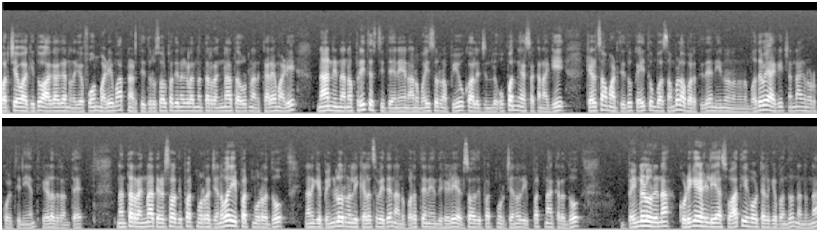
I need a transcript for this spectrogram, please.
ಪರಿಚಯವಾಗಿದ್ದು, ಆಗಾಗ ನನಗೆ ಫೋನ್ ಮಾಡಿ ಮಾತನಾಡ್ತಿದ್ದರು ಸ್ವಲ್ಪ ದಿನಗಳ ನಂತರ ರಂಗನಾಥ್ ಅವರು ನನಗೆ ಕರೆ ಮಾಡಿ, ನಾನು ನಿನ್ನನ್ನು ಪ್ರೀತಿಸ್ತಿದ್ದೇನೆ. ನಾನು ಮೈಸೂರಿನ ಪಿ ಯು ಕಾಲೇಜಿನಲ್ಲಿ ಉಪನ್ಯಾಸಕನಾಗಿ ಕೆಲಸ ಮಾಡ್ತಿದ್ದು. ಕೈ ತುಂಬ ಸಂಬಳ ಬರ್ತಿದೆ. ನೀನು ನನ್ನನ್ನು ಮದುವೆಯಾಗಿ ಚೆನ್ನಾಗಿ ನೋಡ್ಕೊಳ್ತೀನಿ ಅಂತ ಹೇಳಿದ್ರಂತೆ. ನಂತರ ರಂಗನಾಥ್ ಎರಡು ಸಾವಿರದ ಇಪ್ಪತ್ತ್ಮೂರರ ಜನವರಿ ಇಪ್ಪತ್ತ್ಮೂರರಂದು ನನಗೆ ಬೆಂಗಳೂರಿನಲ್ಲಿ ಕೆಲಸವಿದೆ. ನಾನು ಬರುತ್ತೇನೆ ಎಂದು ಹೇಳಿ ಎರಡು ಸಾವಿರದ ಇಪ್ಪತ್ತ್ಮೂರು ಜನವರಿ ಇಪ್ಪತ್ನಾಲ್ಕರಂದು ಬೆಂಗಳೂರಿನ ಕೊಡಿಗೆಹಳ್ಳಿಯ ಸ್ವಾತಿ ಹೋಟೆಲ್ಗೆ ಬಂದು ನನ್ನನ್ನು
